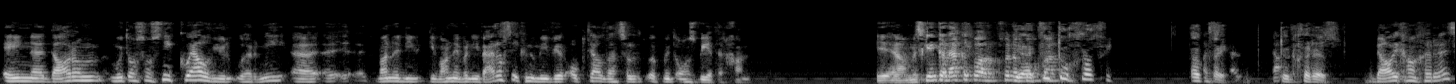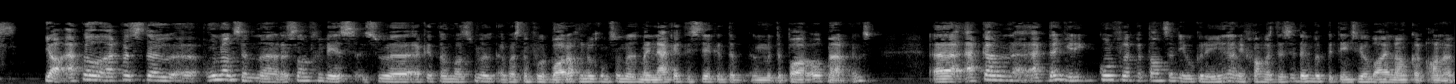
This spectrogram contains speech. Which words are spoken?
en uh, daarom moet ons ons nie kwel hieroor nie uh, uh wanneer die die wanneer van die wêreldsekonomie weer optel dan sal dit ook met ons beter gaan Ja, miskien kan ek 'n paar vinnig ja, ek toe graag Okay. Ja. Doen gerus. Daai gaan gerus. Ja, ek wil ek was nou uh, onlangs in uh, Rusland gewees, so uh, ek het nou maar sommer ek was nou voorbarig genoeg om sommer my nek uit te steek en te met 'n paar opmerkings. Uh ek kan ek dink hierdie konflik wat tans in die Oekraïne aan die gang is, dis 'n ding wat potensieel baie lank kan aanhou.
